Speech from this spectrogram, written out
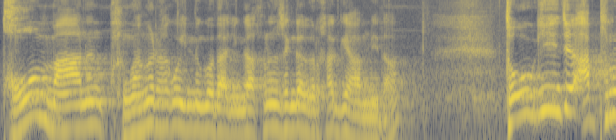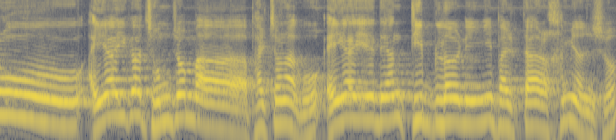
더 많은 방황을 하고 있는 것 아닌가 하는 생각을 하게 합니다. 더욱이 이제 앞으로 AI가 점점 아, 발전하고 AI에 대한 딥러닝이 발달하면서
